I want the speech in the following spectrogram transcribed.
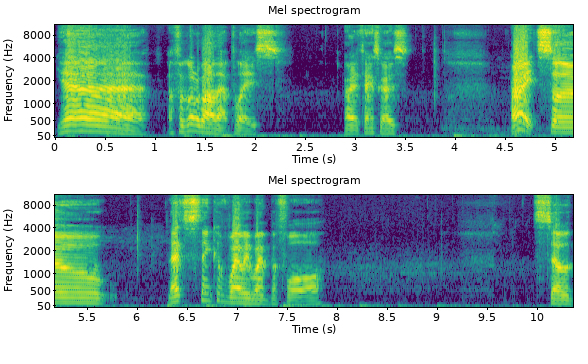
Yeah, I forgot about that place. Alright, thanks guys. Alright, so let's think of where we went before. So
